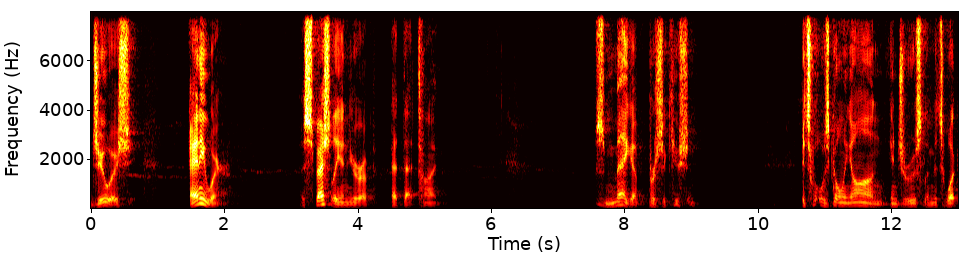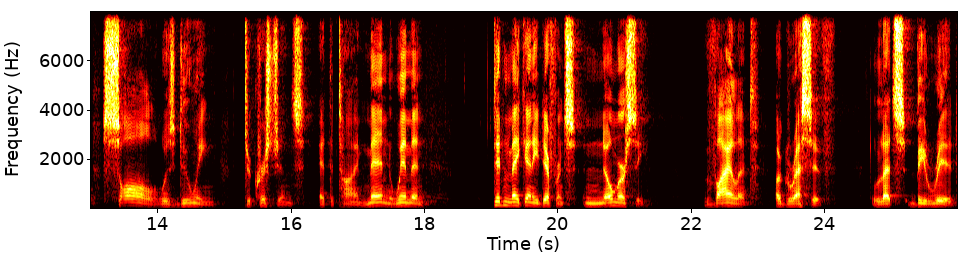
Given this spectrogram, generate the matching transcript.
Jewish anywhere, especially in Europe at that time? It was mega persecution. It's what was going on in Jerusalem. It's what Saul was doing to Christians at the time. Men, women, didn't make any difference. No mercy. Violent, aggressive. Let's be rid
